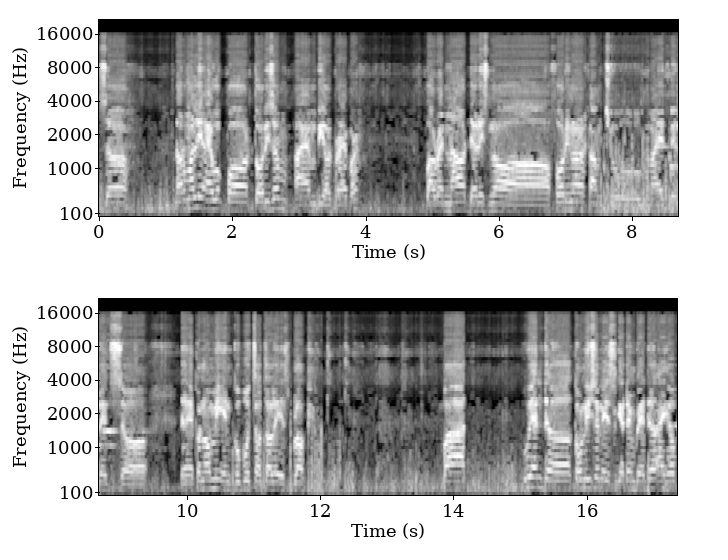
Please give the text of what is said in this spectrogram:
So normally I work for tourism. I am BL driver. But right now there is no foreigner come to my village, so the economy in Kubu totally is blocked. But when the condition is getting better, I hope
